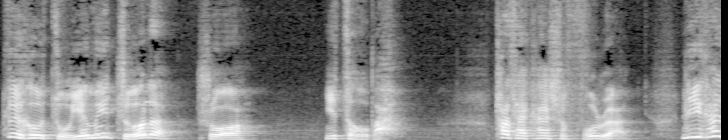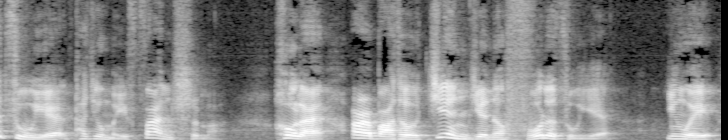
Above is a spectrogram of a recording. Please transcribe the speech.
最后祖爷没辙了，说。你走吧，他才开始服软。离开祖爷，他就没饭吃嘛。后来二把头渐渐的服了祖爷，因为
